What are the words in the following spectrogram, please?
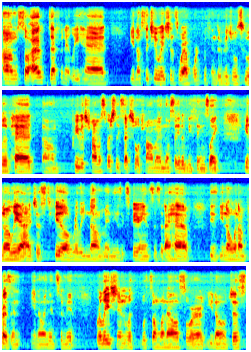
Um, so I've definitely had, you know, situations where I've worked with individuals who have had um, previous trauma, especially sexual trauma, and they'll say to me things like, you know, Leah, I just feel really numb in these experiences that I have. These, you know, when I'm present, you know, and intimate relation with with someone else, or you know, just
